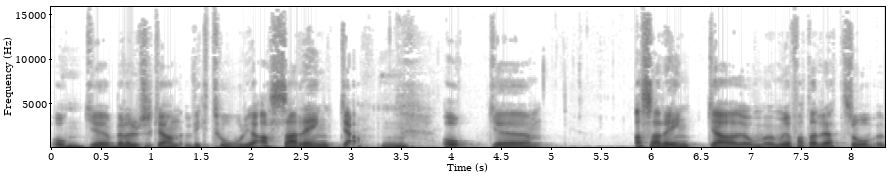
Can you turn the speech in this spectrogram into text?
och mm. Eh, belarusiskan Victoria Azarenka. Mm. Och eh, Azarenka, om jag fattar rätt så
